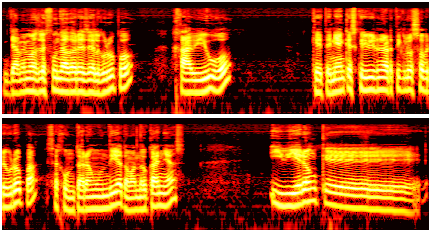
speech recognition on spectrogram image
llamémosle fundadores del grupo, Javi y Hugo, que tenían que escribir un artículo sobre Europa, se juntaron un día tomando cañas y vieron que,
